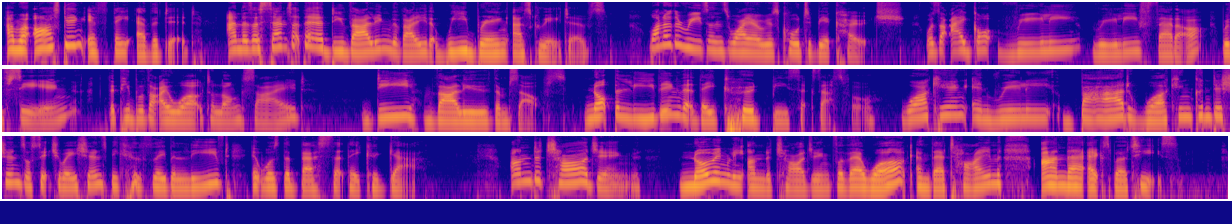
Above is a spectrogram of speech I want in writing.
And we're asking if they ever did. And there's a sense that they're devaluing the value that we bring as creatives. One of the reasons why I was called to be a coach was that I got really, really fed up with seeing the people that I worked alongside devalue themselves, not believing that they could be successful. Working in really bad working conditions or situations because they believed it was the best that they could get. Undercharging, knowingly undercharging for their work and their time and their expertise.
